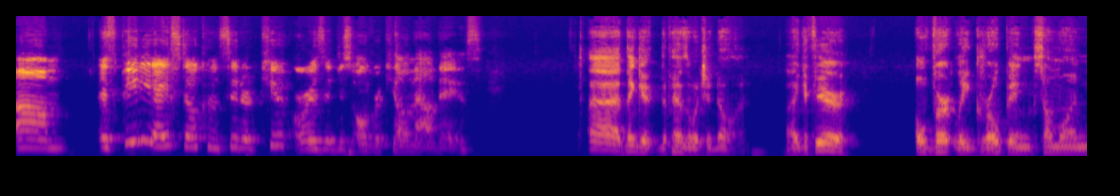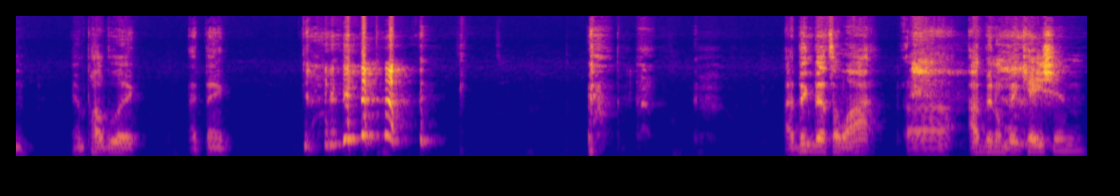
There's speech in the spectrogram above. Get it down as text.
Um, is PDA still considered cute, or is it just overkill nowadays? I think it depends on what you're doing. Like if you're overtly groping someone in public, I think I think that's a lot. Uh, I've been on vacation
